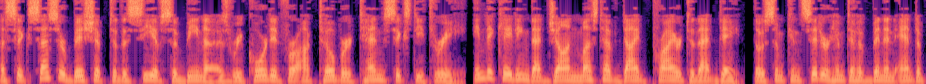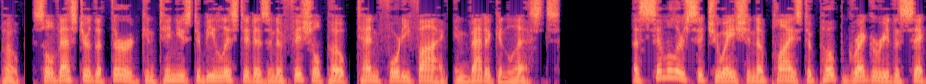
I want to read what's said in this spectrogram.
A successor bishop to the See of Sabina is recorded for October 1063, indicating that John must have died prior to that date, though some consider him to have been an antipope. Sylvester III continues to be listed as an official pope 1045 in Vatican lists. A similar situation applies to Pope Gregory VI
